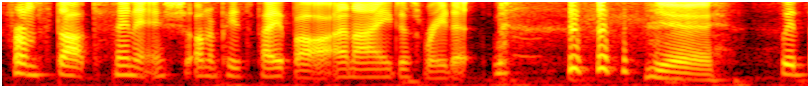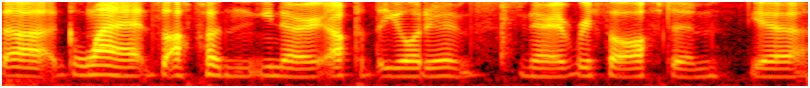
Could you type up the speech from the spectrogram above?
from start to finish on a piece of paper, and I just read it. Yeah. with a glance up and you know up at the audience you know every so often yeah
